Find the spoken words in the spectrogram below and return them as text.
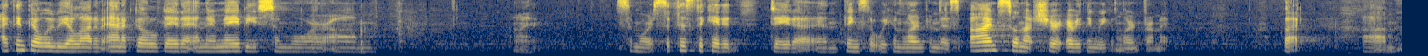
I think there will be a lot of anecdotal data, and there may be some more, um, some more sophisticated data and things that we can learn from this. I'm still not sure everything we can learn from it. But um,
